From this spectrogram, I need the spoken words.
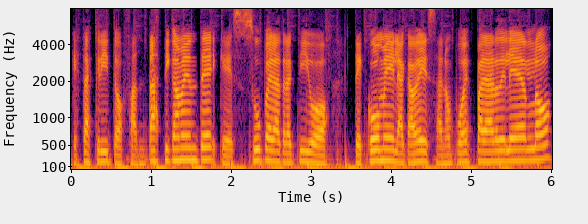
que está escrito fantásticamente, que es súper atractivo, te come la cabeza, no puedes parar de leerlo,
